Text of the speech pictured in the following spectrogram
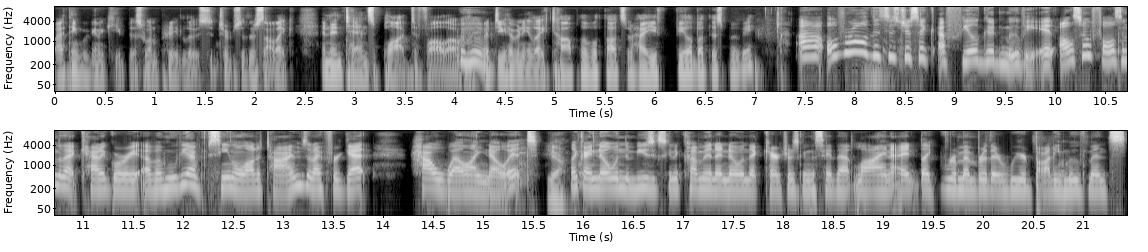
I think we're going to keep this one pretty loose in terms of there's not like an intense plot to follow. Mhm. But do you have any like top level thoughts of how you feel about this movie? Uh, overall, this is just like a feel good movie. It also falls into that category of a movie I've seen a lot of times and I forget how well I know it. Yeah. Like I know when the music's going to come in, I know when that character is going to say that line. I like remember their weird body movements.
